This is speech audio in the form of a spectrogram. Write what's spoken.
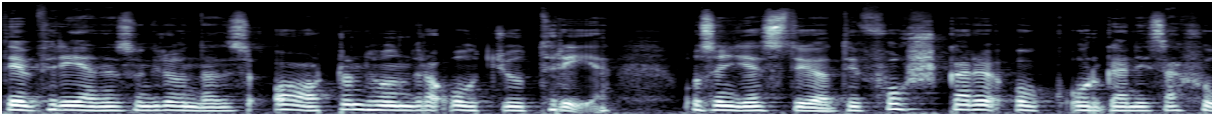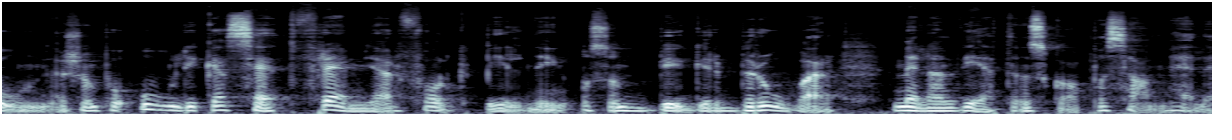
Det är en förening som grundades 1883 och som ger stöd till forskare och organisationer som på olika sätt främjar folkbildning och som bygger broar mellan vetenskap och samhälle.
